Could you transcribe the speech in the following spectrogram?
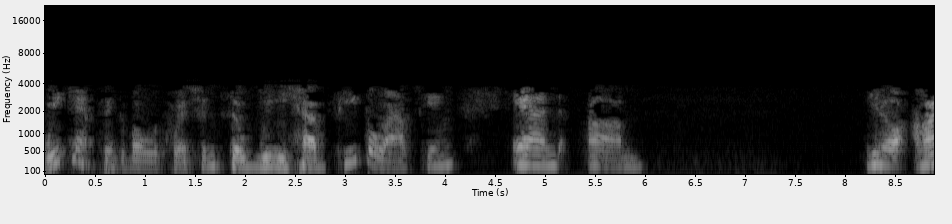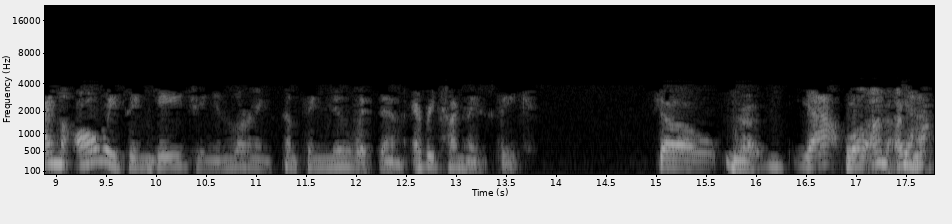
we can't think of all the questions, so we have people asking, and um, you know, I'm always engaging in learning something new with them every time they speak. So Yeah. yeah, Well, I'm, I'm, Yeah.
